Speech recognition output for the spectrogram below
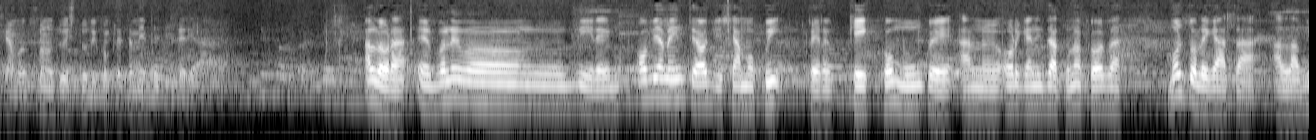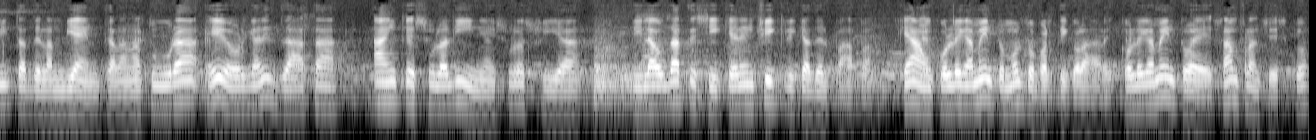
siamo, sono due studi completamente differenti. Allora, eh, volevo dire, ovviamente oggi siamo qui perché comunque hanno organizzato una cosa molto legata alla vita dell'ambiente, alla natura e organizzata anche sulla linea e sulla scia di Laudate Si, che è l'enciclica del Papa, che ha un collegamento molto particolare. Il collegamento è San Francesco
